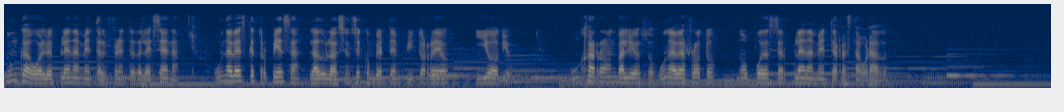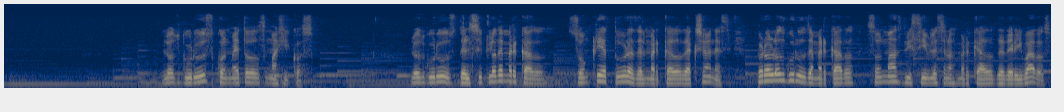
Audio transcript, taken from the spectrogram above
nunca vuelve plenamente al frente de la escena. Una vez que tropieza, la adulación se convierte en pitorreo y odio. Un jarrón valioso, una vez roto, no puede ser plenamente restaurado. Los gurús con métodos mágicos. Los gurús del ciclo de mercado son criaturas del mercado de acciones, pero los gurús de mercado son más visibles en los mercados de derivados,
